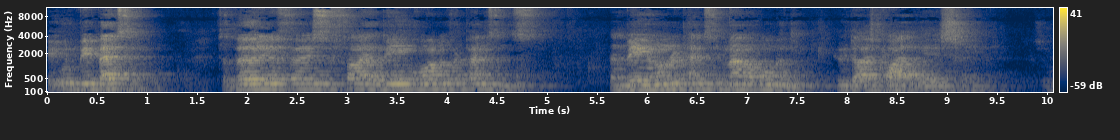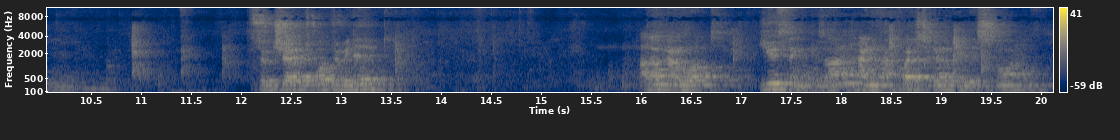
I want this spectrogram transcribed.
It would be better to burn in a furnace of fire being one of repentance than being an unrepentant man or woman who dies quietly in his sleep. So, church, what do we do? I don't know what you think as I hang that question over you this morning.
